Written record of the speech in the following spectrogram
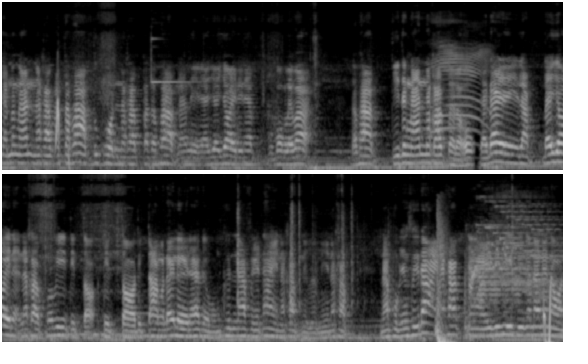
ชมป์ๆทั้งนั้นนะครับอัตภาพทุกคนนะครับอัตภาพนะเนี่นะย่อยๆเลยนะผมบอกเลยว่า สภาพจีทั้งนั้นนะครับ แต่ละองค์อยากได้หลักได้ย่อยเนี่ยนะครับพวกพี่ติดต่อติดต่อติดตามกันได้เลยนะครับเดี๋ยวผมขึ้นหน้าเฟซให้นะครับนี่แบบนี้นะครับ นะผมยังซื้อได้นะครับยังไงพี่ๆซื้อกันได้แน่นอน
